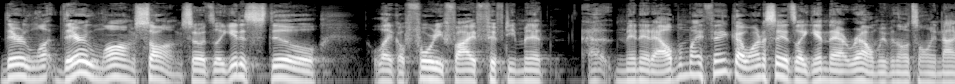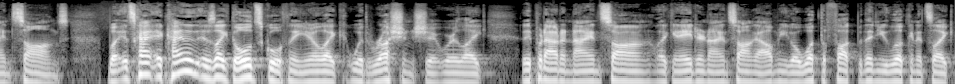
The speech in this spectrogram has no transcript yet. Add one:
they're lo- they're long songs, so it's like it is still like a 45 50 minute uh, minute album. I think I want to say it's like in that realm, even though it's only nine songs. But it's kind of, it kind of is like the old school thing, you know, like with Russian shit, where like they put out a nine song, like an eight or nine song album. You go, what the fuck? But then you look and it's like,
